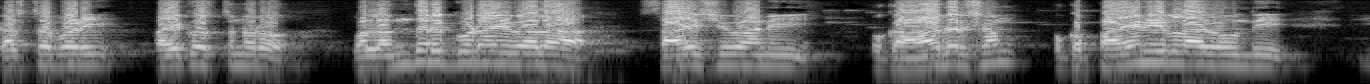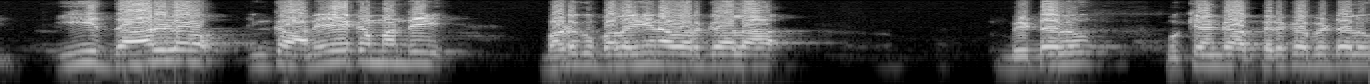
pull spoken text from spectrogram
కష్టపడి పైకొస్తున్నారో వాళ్ళందరికీ కూడా ఇవాళ సాయి శివాని ఒక ఆదర్శం ఒక పయనీర్ లాగా ఉంది. ఈ దారిలో ఇంకా అనేక మంది బడుగు బలహీన వర్గాల బిడ్డలు ముఖ్యంగా పెరక బిడ్డలు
